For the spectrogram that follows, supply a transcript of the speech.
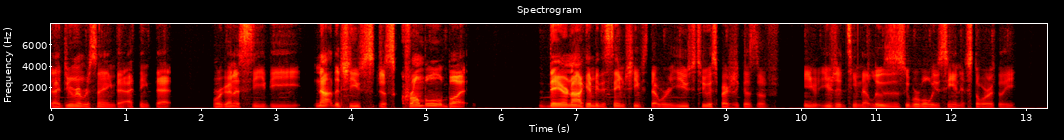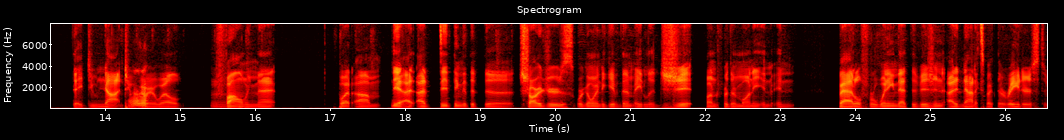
I I do remember saying that I think that we're gonna see the not the Chiefs just crumble, but they are not gonna be the same Chiefs that we're used to, especially because of usually the team that loses the Super Bowl we've seen historically, they do not do Uh. very well mm, following that. But um, yeah, I, I did think that the, the Chargers were going to give them a legit run for their money in, in battle for winning that division. I did not expect the Raiders to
